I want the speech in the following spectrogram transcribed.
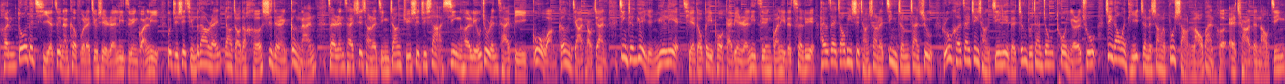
很多的企业最难克服的就是人力资源管理，不只是请不到人，要找到合适的人更难。在人才市场的紧张局势之下，吸引和留住人才比过往更加挑战，竞争越演越烈，企业都被迫改变人力资源管理的策略，还有在招聘市场上的竞争战术，如何在这场激烈的争夺战中脱颖而出？这一道问题真的伤了不少老板和 HR 的脑筋。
